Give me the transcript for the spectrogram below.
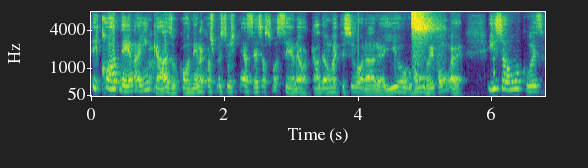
e coordena aí em casa, coordena com as pessoas que têm acesso à sua senha, né? cada um vai ter seu horário aí, ou vamos ver como é. Isso é uma coisa,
